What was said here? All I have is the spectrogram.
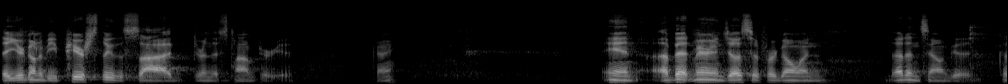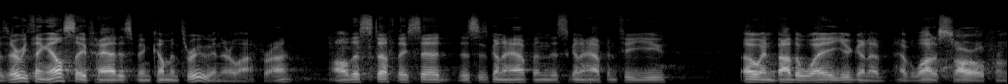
that you're going to be pierced through the side during this time period. Okay? And I bet Mary and Joseph are going, that doesn't sound good. Because everything else they've had has been coming through in their life, right? All this stuff they said, this is going to happen, this is going to happen to you. Oh, and by the way, you're going to have a lot of sorrow from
